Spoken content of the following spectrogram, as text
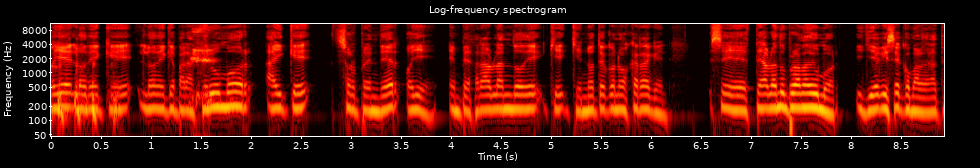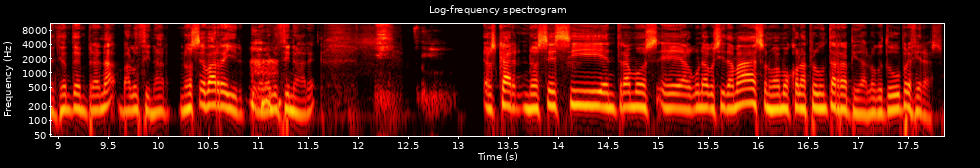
Oye, lo de que, lo de que para hacer humor hay que sorprender. Oye, empezar hablando de que quien no te conozca, Raquel, se esté hablando de un programa de humor y llegue y se coma lo de la atención temprana, va a alucinar. No se va a reír, pero va a alucinar, ¿eh? Oscar, no sé si entramos eh, alguna cosita más o nos vamos con las preguntas rápidas, lo que tú prefieras.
